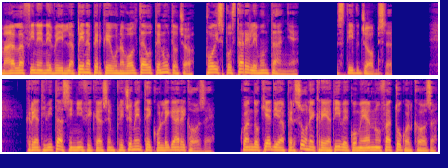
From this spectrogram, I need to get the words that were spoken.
Ma alla fine ne vale la pena perché una volta ottenuto ciò, puoi spostare le montagne. Steve Jobs. Creatività significa semplicemente collegare cose. Quando chiedi a persone creative come hanno fatto qualcosa,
